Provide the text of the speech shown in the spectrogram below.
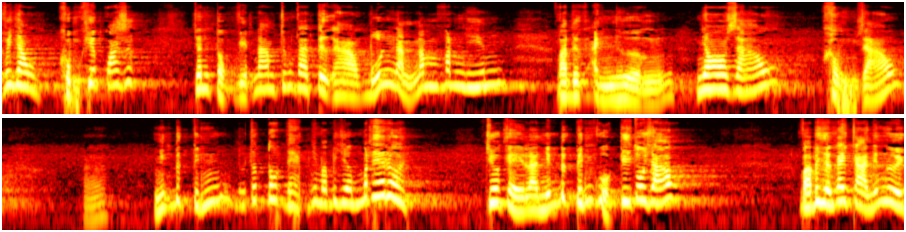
với nhau khủng khiếp quá sức dân tộc Việt Nam chúng ta tự hào bốn ngàn năm văn hiến và được ảnh hưởng nho giáo khổng giáo những đức tính rất tốt đẹp nhưng mà bây giờ mất hết rồi. Chưa kể là những đức tính của Kitô giáo. Và bây giờ ngay cả những người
